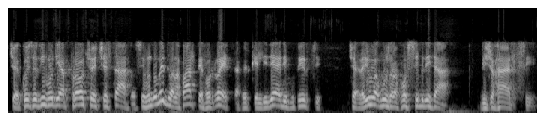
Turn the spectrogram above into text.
Cioè questo tipo di approccio che c'è stato, secondo me da una parte corretta, perché l'idea di potersi, cioè la Juve ha avuto la possibilità di giocarsi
